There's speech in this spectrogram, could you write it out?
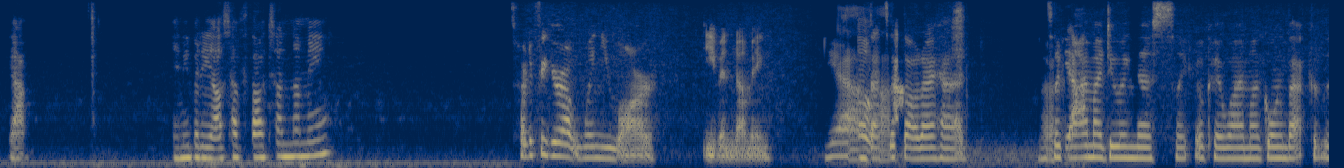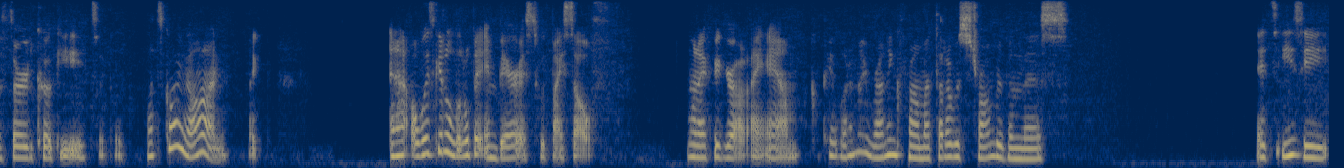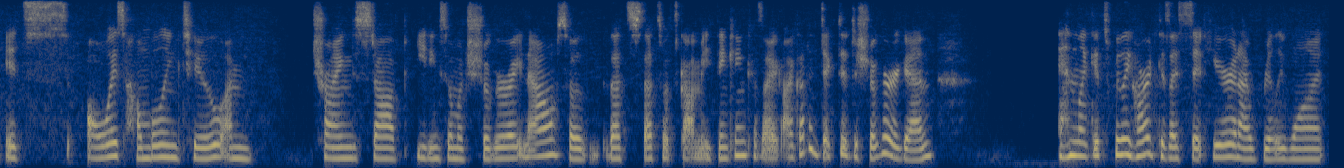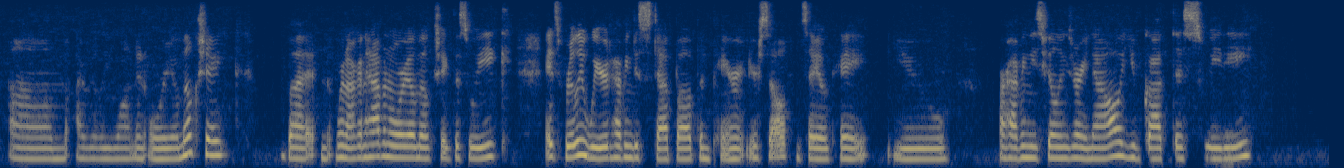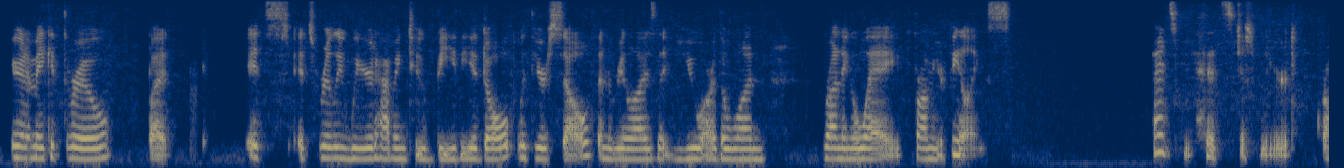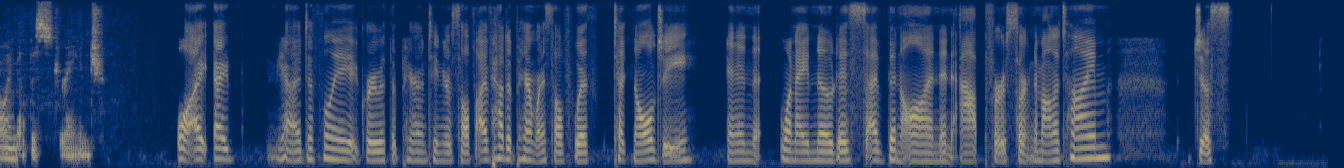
yeah. Anybody else have thoughts on numbing hard to figure out when you are even numbing. Yeah. That's a thought I had. It's like, Yeah. why am I doing this? Like, okay, why am I going back for the third cookie? It's like, what's going on? Like, and I always get a little bit embarrassed with myself when I figure out I am. Okay, what am I running from? I thought I was stronger than this. It's easy. It's always humbling too. I'm trying to stop eating so much sugar right now, so that's that's what's got me thinking because I, I got addicted to sugar again and like it's really hard because I sit here and I really want um I really want an Oreo milkshake, but we're not gonna have an Oreo milkshake this week. It's really weird having to step up and parent yourself and say, okay, you are having these feelings right now. You've got this, sweetie. You're gonna make it through, but it's it's really weird having to be the adult with yourself and realize that you are the one running away from your feelings. It's it's just weird growing up is strange. Well, I, I, yeah, I definitely agree with the parenting yourself. I've had to parent myself with technology, and when I notice I've been on an app for a certain amount of time, just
